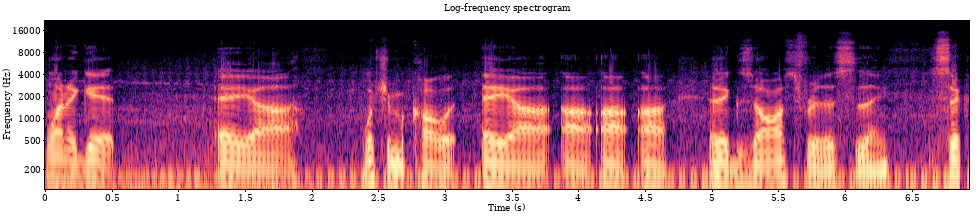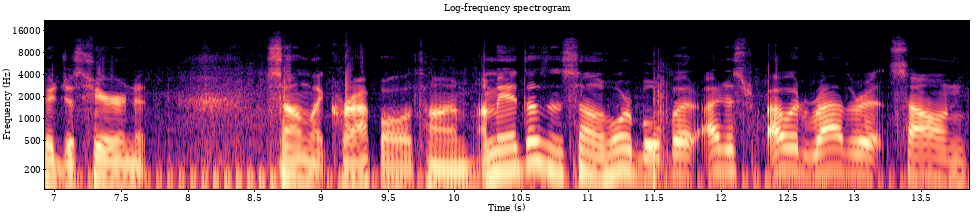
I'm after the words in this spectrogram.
want to get a, uh, whatchamacallit, a, uh, uh, uh, uh, an exhaust for this thing. Sick of just hearing it sound like crap all the time. I mean, it doesn't sound horrible, but I just, I would rather it sound,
